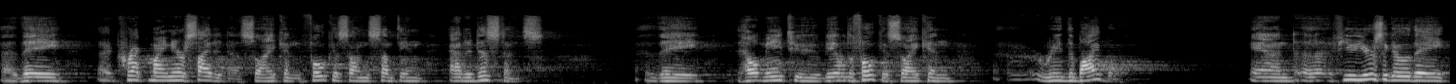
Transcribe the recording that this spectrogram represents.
Uh, they uh, correct my nearsightedness so I can focus on something at a distance. They help me to be able to focus so I can uh, read the Bible. And uh, a few years ago, they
